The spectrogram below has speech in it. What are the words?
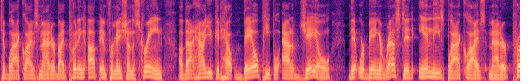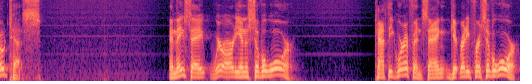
to Black Lives Matter by putting up information on the screen about how you could help bail people out of jail that were being arrested in these Black Lives Matter protests. And they say, we're already in a civil war. Kathy Griffin saying, get ready for a civil war.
